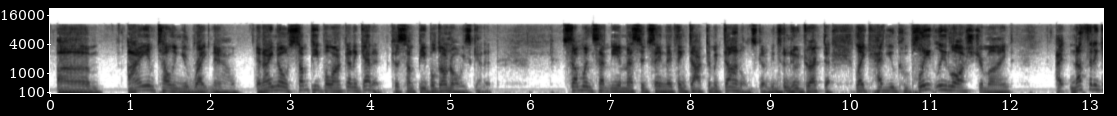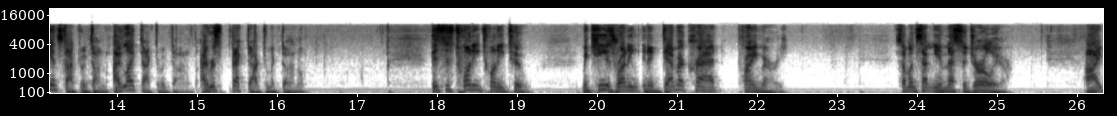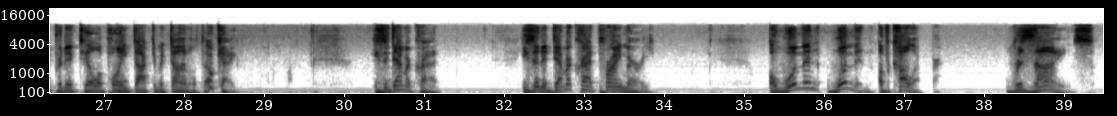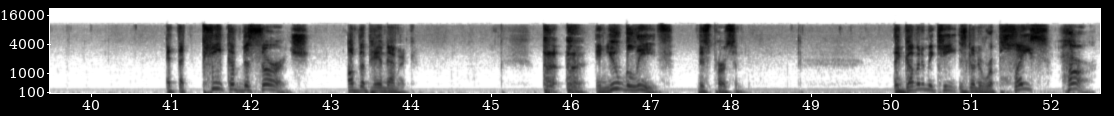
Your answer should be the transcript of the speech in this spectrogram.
Um, I am telling you right now, and I know some people aren't going to get it because some people don't always get it. Someone sent me a message saying they think Dr. McDonald's going to be the new director. Like, have you completely lost your mind? I, nothing against Dr. McDonald. I like Dr. McDonald. I respect Dr. McDonald. This is 2022. McKee is running in a Democrat primary. Someone sent me a message earlier. I predict he'll appoint Dr. McDonald. Okay. He's a Democrat. He's in a Democrat primary. A woman, woman of color, resigns at the peak of the surge of the pandemic. and you believe this person that Governor McKee is going to replace her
